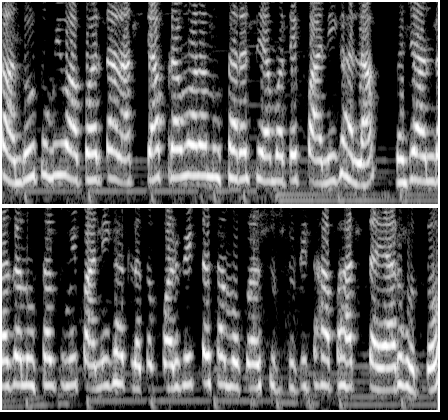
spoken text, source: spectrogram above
तांदूळ तुम्ही वापरताना त्या प्रमाणानुसारच यामध्ये पाणी घाला. म्हणजे अंदाजानुसार तुम्ही पाणी घातलं तर परफेक्ट असा मोकळा सुटसुटीत हा भात तयार होतो.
